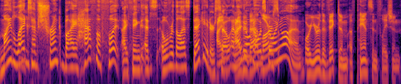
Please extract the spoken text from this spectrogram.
My legs have shrunk by half a foot, I think, it's over the last decade or I- so, and I don't know what's Lars, going on. Or you're the victim of pants inflation.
